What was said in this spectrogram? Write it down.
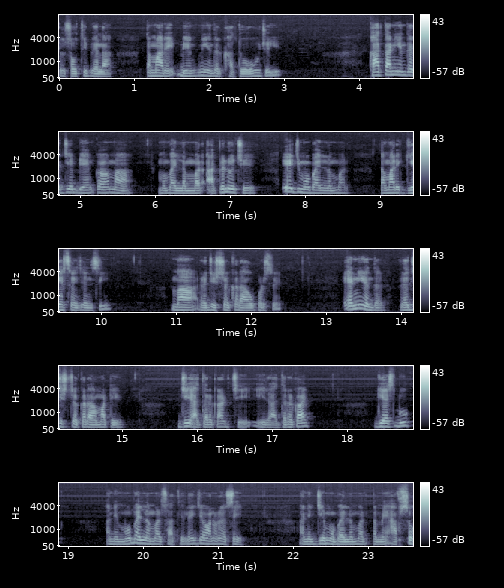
તો સૌથી પહેલાં તમારે બેંકની અંદર ખાતું હોવું જોઈએ. ખાતાની અંદર જે બેંકમાં મોબાઈલ નંબર આપેલો છે એ જ મોબાઈલ નંબર તમારી ગેસ એજન્સીમાં રજિસ્ટર કરાવવો પડશે. એની અંદર રજિસ્ટર કરાવવા માટે જે આધાર કાર્ડ છે એ આધાર કાર્ડ, ગેસ બુક અને મોબાઈલ નંબર સાથે લઈ જવાનો રહેશે. અને જે મોબાઈલ નંબર તમે આપશો,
